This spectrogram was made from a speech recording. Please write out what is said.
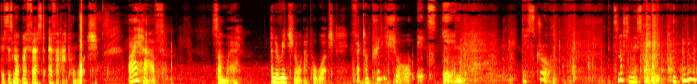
this is not my first ever Apple Watch. I have somewhere an original Apple Watch. In fact, I'm pretty sure it's in this drawer. It's not in this one.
